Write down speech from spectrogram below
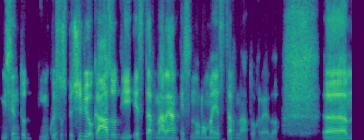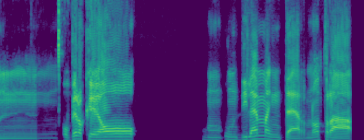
mi sento in questo specifico caso di esternare anche se non l'ho mai esternato, credo. Um, ovvero che ho un, un dilemma interno tra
